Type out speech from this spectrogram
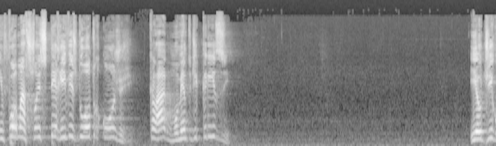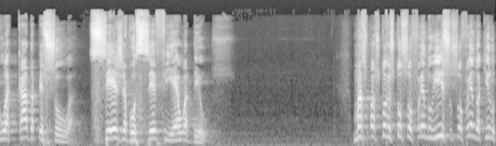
informações terríveis do outro cônjuge. Claro, momento de crise. E eu digo a cada pessoa: seja você fiel a Deus. Mas, pastor, eu estou sofrendo isso, sofrendo aquilo.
